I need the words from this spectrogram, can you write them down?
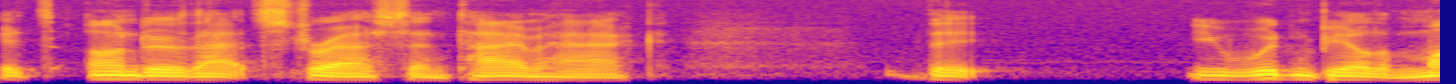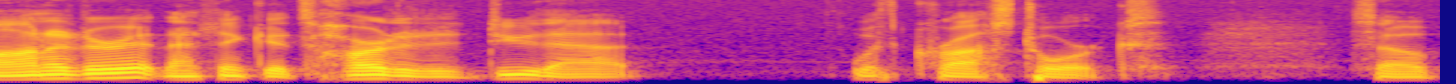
it's under that stress and time hack that you wouldn't be able to monitor it. And I think it's harder to do that with cross torques. So,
